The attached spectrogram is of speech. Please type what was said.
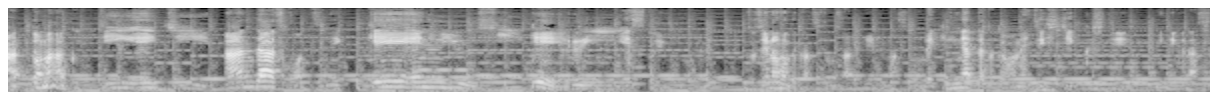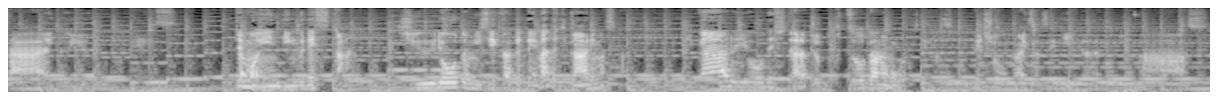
アットマーク、THE アンダースコアですね。KNUCKLES ということでね、そちらの方で活動されていますので、気になった方はね、ぜひチェックしてみてください。という。じゃあもうエンディングですか。終了と見せかけて、まだ時間ありますか時間あるようでしたら、ちょっと普通歌の方が来てますので、紹介させていただきます。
